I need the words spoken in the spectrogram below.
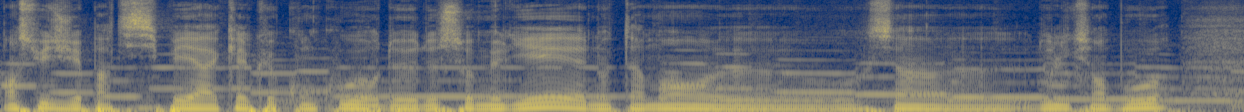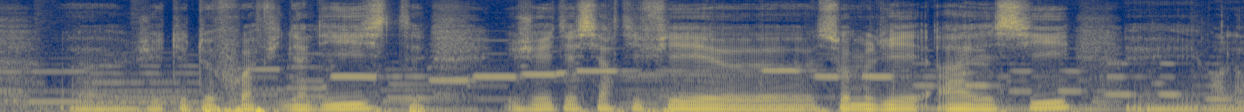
Ensuite j'ai participé à quelques concours de, de sommelier, notamment au sein de Luxembourg. Euh, j'ai été deux fois finaliste, j'ai été certifié euh, sommelier ASI et voilà.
